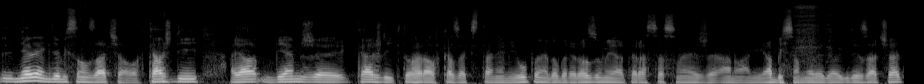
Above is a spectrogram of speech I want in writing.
neviem, kde by som začal. Každý, a ja viem, že každý, kto hral v Kazachstane, mi úplne dobre rozumie a teraz sa smeje, že áno, ani ja by som nevedel, kde začať,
